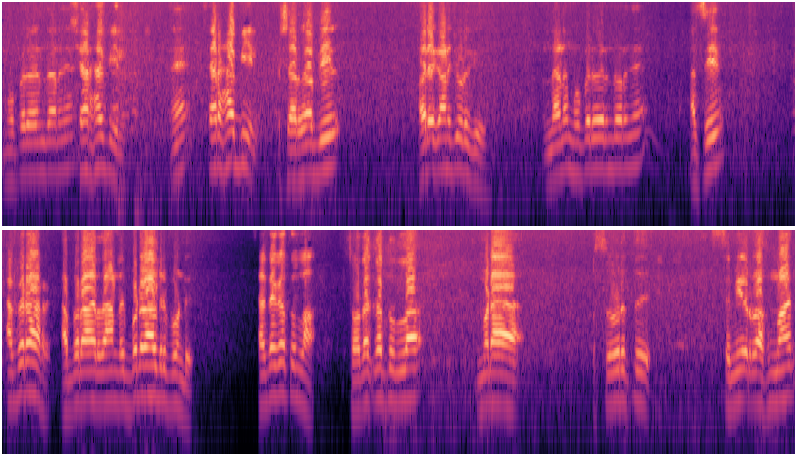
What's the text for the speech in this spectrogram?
മൂപ്പര എന്താണ്? പറഞ്ഞ ഷർഹബീൽ. ഏ? ഷർഹബീൽ. ഷർഹബീൽ. അവരെ കാണിച്ചു കൊടുക്ക്. എന്താണ് മൂപ്പര പറഞ്ഞ് പറഞ്ഞ? അസീം? അബറാർ അബ്രാർ ഇതാണ്ട് ഇവിടെ ഒരാൾ ഇരിപ്പുണ്ട്. സദകത്തുള്ള സ്വതക്കത്തുള്ള നമ്മുടെ സുഹൃത്ത് സമീർ റഹ്മാൻ.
